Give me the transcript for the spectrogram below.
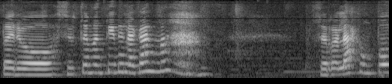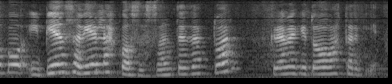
Pero si usted mantiene la calma, se relaja un poco y piensa bien las cosas antes de actuar, créame que todo va a estar bien.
